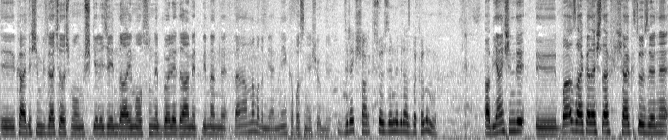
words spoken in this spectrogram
e, kardeşim güzel çalışma olmuş. Geleceğin daim olsun. Hep böyle devam et bilmem ne. Ben anlamadım yani. Neyin kafasını yaşıyor bile. bir. Direkt şarkı sözlerine biraz bakalım mı? Abi yani şimdi e, bazı arkadaşlar şarkı sözlerine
